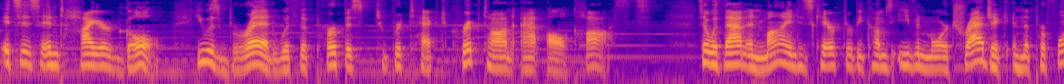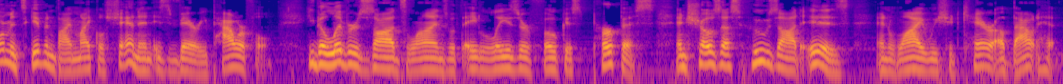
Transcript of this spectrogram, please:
it's his entire goal. He was bred with the purpose to protect Krypton at all costs. So, with that in mind, his character becomes even more tragic, and the performance given by Michael Shannon is very powerful. He delivers Zod's lines with a laser focused purpose and shows us who Zod is and why we should care about him.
